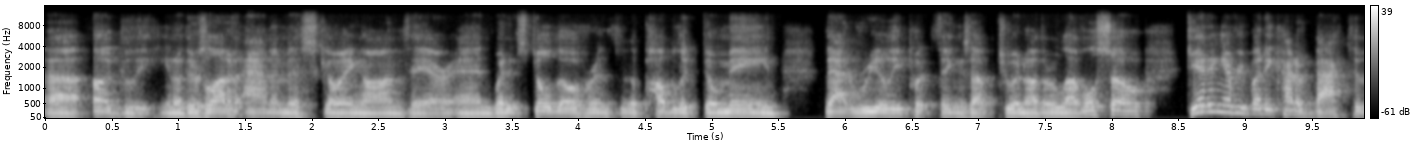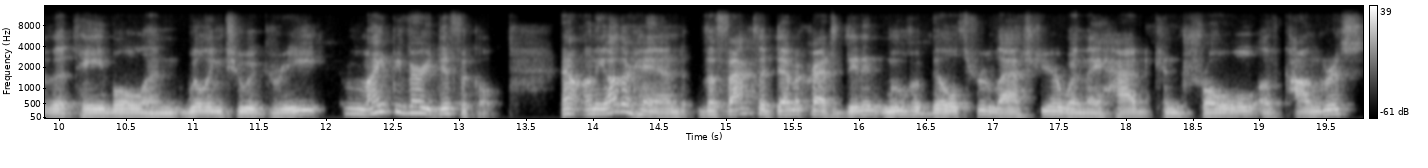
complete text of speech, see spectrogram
uh, ugly. You know, there's a lot of animus going on there. And when it spilled over into the public domain, that really put things up to another level. So getting everybody kind of back to the table and willing to agree might be very difficult. Now, on the other hand, the fact that Democrats didn't move a bill through last year when they had control of Congress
